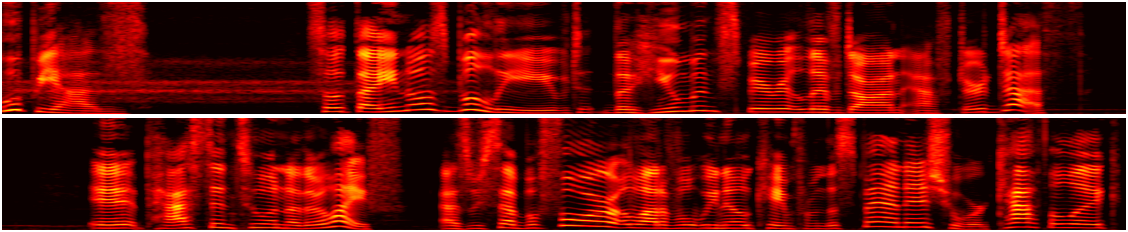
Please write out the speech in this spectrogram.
hupias so Tainos believed the human spirit lived on after death. It passed into another life. As we said before, a lot of what we know came from the Spanish, who were Catholic,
